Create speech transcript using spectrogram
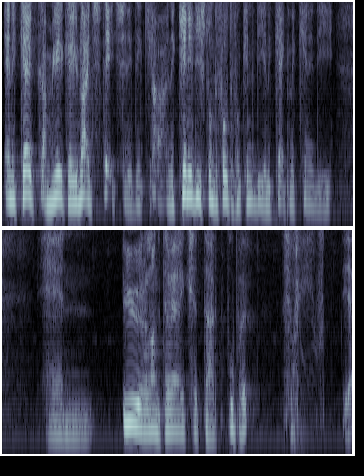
En ik kijk Amerika, United States. En ik denk, ja. En Kennedy stond de foto van Kennedy. En ik kijk naar Kennedy. En urenlang terwijl ik zit daar te poepen. Sorry. Ja.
